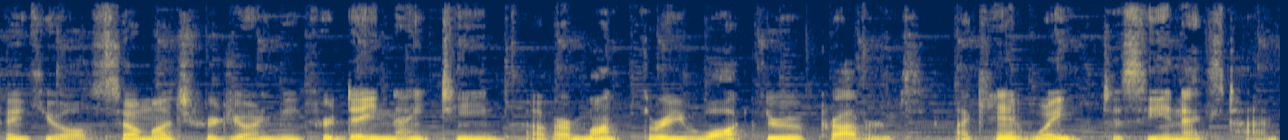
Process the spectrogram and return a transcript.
Thank you all so much for joining me for day 19 of our month 3 walkthrough of Proverbs. I can't wait to see you next time.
